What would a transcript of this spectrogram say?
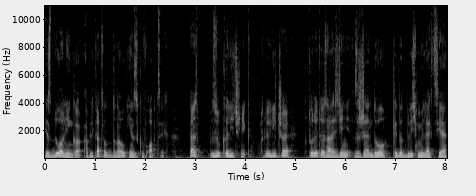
jest Duolingo, aplikacja do nauki języków obcych. To jest zwykły licznik, który liczy, który to jest nasz dzień z rzędu, kiedy odbyliśmy lekcję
